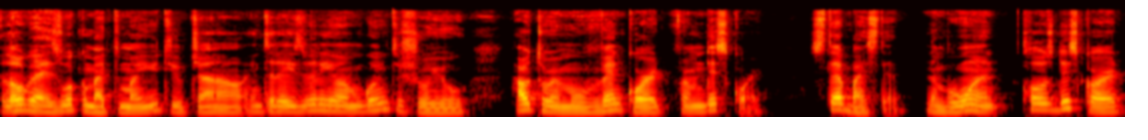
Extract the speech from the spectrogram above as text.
Hello guys, welcome back to my YouTube channel. In today's video, I'm going to show you how to remove Vencord from Discord, step by step. Number one, close Discord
